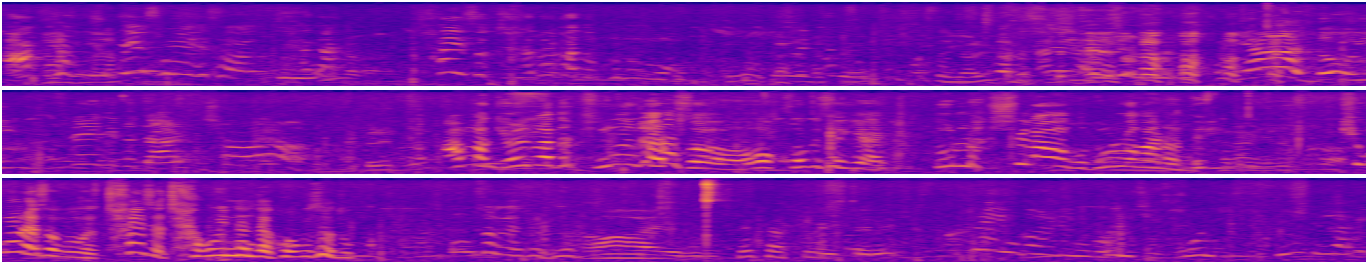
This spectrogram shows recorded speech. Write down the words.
아까 휴게소에서 자다, 차에서 자다가도 그놈 뭐 야, 너이 쓰레기로 날 쳐. 아마 열받아 죽는 줄 알았어. 거기서 야 놀러 신랑하고 놀러 가는데 피곤해서 그 차에서 자고 있는데 거기서도 꿈속에서 아이고 세탁소에 있더니 크레인 걸린 건지 뭔지 힘들나게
